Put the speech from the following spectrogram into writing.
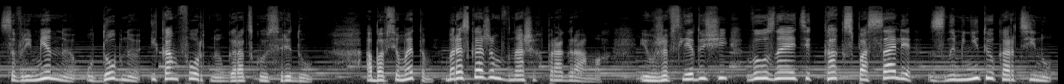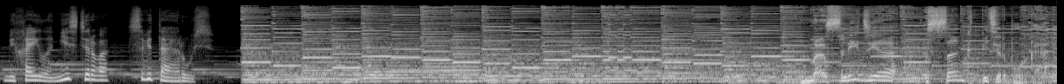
современную, удобную и комфортную городскую среду. Обо всем этом мы расскажем в наших программах. И уже в следующей вы узнаете, как спасали знаменитую картину Михаила Нестерова «Святая Русь». Наследие Санкт-Петербурга.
